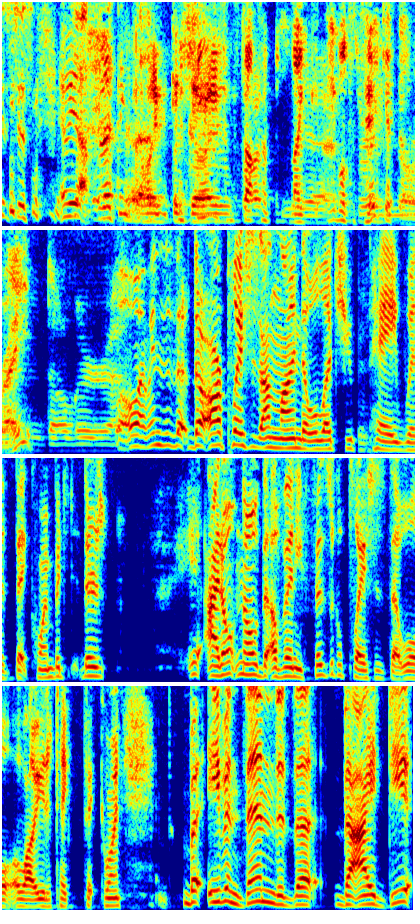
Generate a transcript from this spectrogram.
it's just i mean Yeah, but I think Yeah, that like the machines and stuff bought have been like uh, able to take it though, right? $3 million, uh, Well, I mean, th- there are places online that will let you pay with Bitcoin, but there's, I don't know of any physical places that will allow you to take Bitcoin. But even then, the the, the idea,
